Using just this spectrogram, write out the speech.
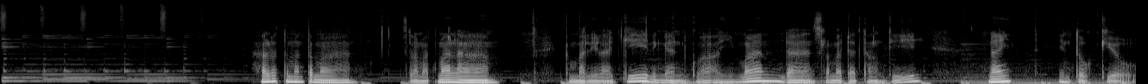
Halo teman-teman, selamat malam. Kembali lagi dengan gua Iman dan selamat datang di Night in Tokyo.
